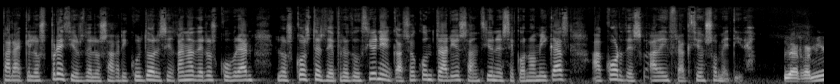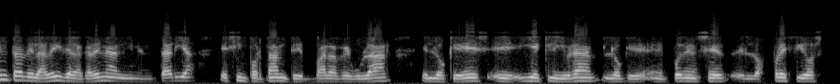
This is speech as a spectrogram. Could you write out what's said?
para que los precios de los agricultores y ganaderos cubran los costes de producción y, en caso contrario, sanciones económicas acordes a la infracción sometida. La herramienta de la ley de la cadena alimentaria es importante para regular en lo que es eh, y equilibrar lo que eh, pueden ser eh, los precios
